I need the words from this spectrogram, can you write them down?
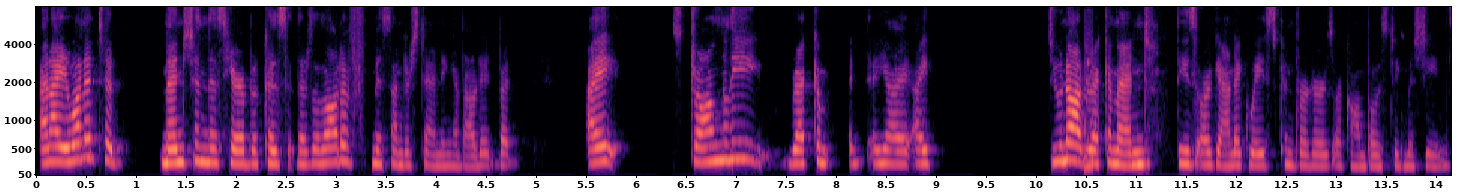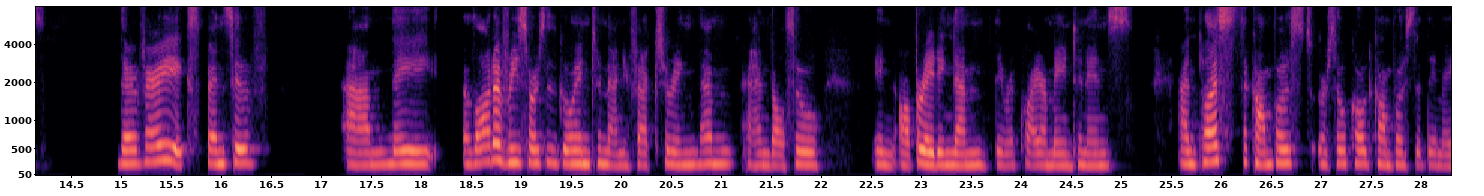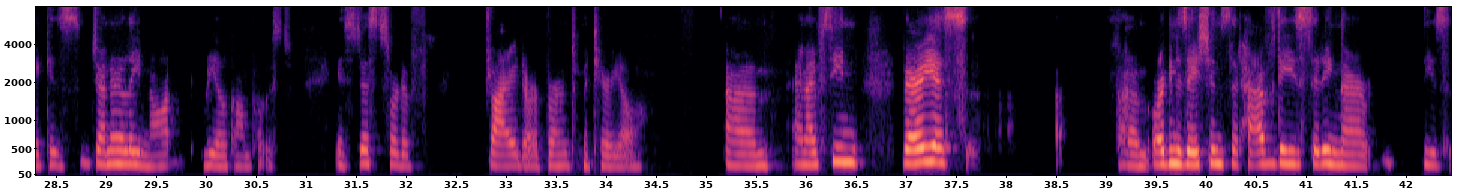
And I wanted to mention this here because there's a lot of misunderstanding about it, but I strongly recommend, yeah, I, I do not recommend these organic waste converters or composting machines. They're very expensive. Um, they, a lot of resources go into manufacturing them and also in operating them, they require maintenance. And plus the compost or so-called compost that they make is generally not real compost. It's just sort of dried or burnt material. Um, and I've seen various um, organizations that have these sitting there, these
